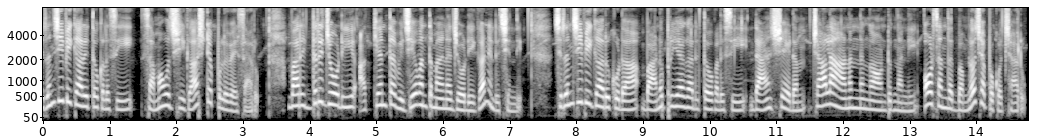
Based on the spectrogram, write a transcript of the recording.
చిరంజీవి గారితో కలిసి సమవుజీగా స్టెప్పులు వేశారు. వారిద్దరి జోడీ అత్యంత విజయవంతమైన జోడీగా నిలిచింది. చిరంజీవి గారు కూడా భానుప్రియ గారితో కలిసి డాన్స్ చేయడం చాలా ఆనందంగా ఉంటుందని ఓ సందర్భంలో చెప్పుకొచ్చారు.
